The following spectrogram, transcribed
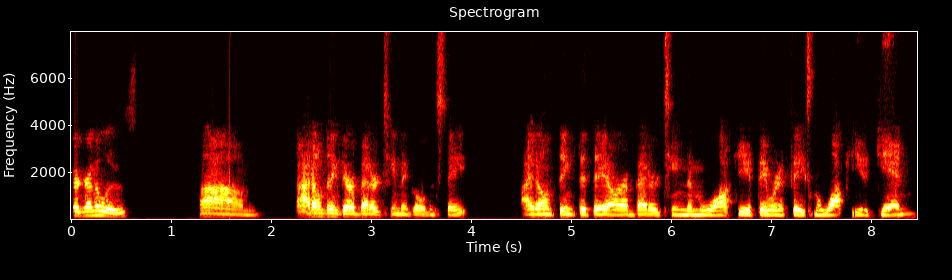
they're going to lose. Um, I don't think they're a better team than Golden State. I don't think that they are a better team than Milwaukee if they were to face Milwaukee again.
